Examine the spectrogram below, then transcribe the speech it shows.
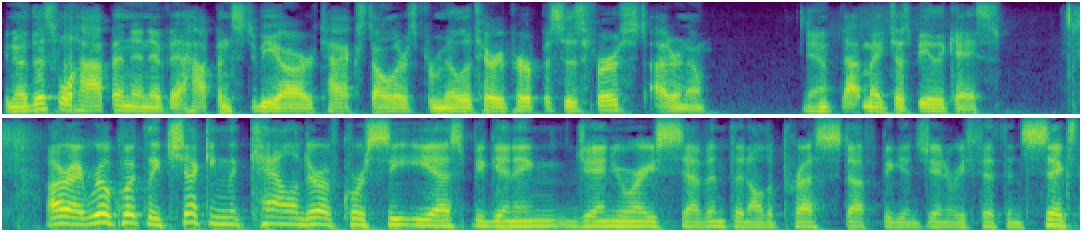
you know, this will happen, and if it happens to be our tax dollars for military purposes first, I don't know. Yeah. that might just be the case. All right, real quickly, checking the calendar. Of course, CES beginning January 7th, and all the press stuff begins January 5th and 6th.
